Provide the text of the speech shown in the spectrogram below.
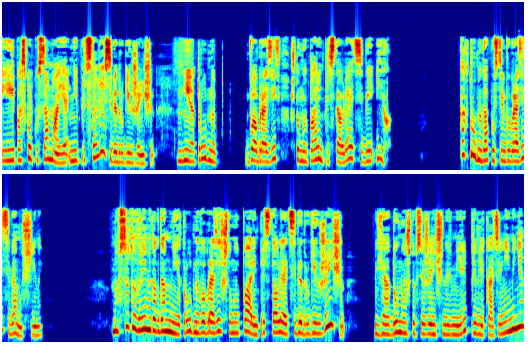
И поскольку сама я не представляю себе других женщин, мне трудно вообразить, что мой парень представляет себе их. Как трудно, допустим, вообразить себя мужчиной. Но все то время, когда мне трудно вообразить, что мой парень представляет себе других женщин, я думаю, что все женщины в мире привлекательнее меня.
